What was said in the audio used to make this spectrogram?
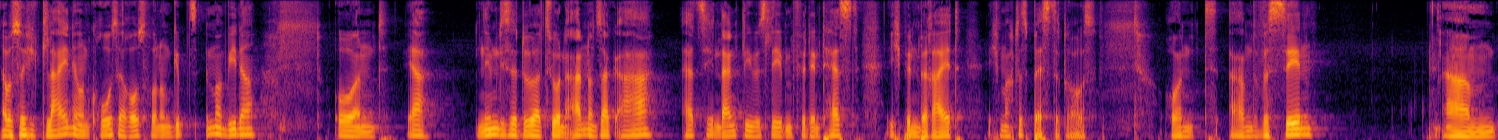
Aber solche kleine und große Herausforderungen gibt's immer wieder. Und ja, nimm die Situation an und sag, aha, herzlichen Dank, liebes Leben, für den Test. Ich bin bereit. Ich mache das Beste draus. Und ähm, du wirst sehen, ähm,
